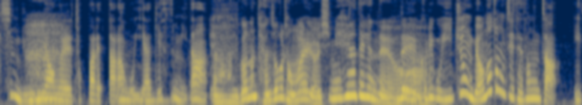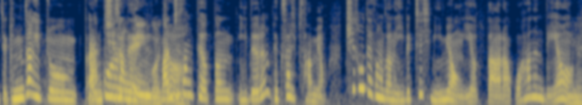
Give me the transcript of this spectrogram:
16명을 적발했다라고 음. 이야기했습니다. 야, 이거는 단속을 정말 열심히 해야 되겠네요. 네, 그리고 이중 면허 정지 대상자 이제 굉장히 좀 만취 알코올, 상태인 네, 거죠. 만취 상태였던 이들은 144명, 취소 대상자는 272명이었다라고 하는데요. 예.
